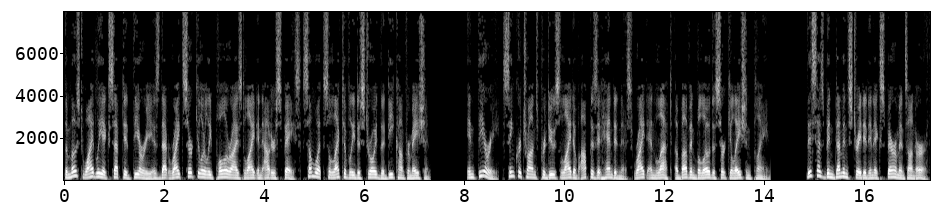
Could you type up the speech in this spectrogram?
The most widely accepted theory is that right circularly polarized light in outer space somewhat selectively destroyed the D conformation. In theory, synchrotrons produce light of opposite-handedness right and left above and below the circulation plane. This has been demonstrated in experiments on Earth.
